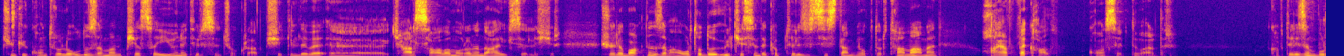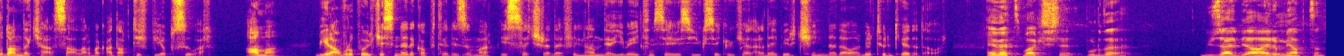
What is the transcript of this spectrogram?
Çünkü kontrol olduğu zaman piyasayı yönetirsin çok rahat bir şekilde ve e, kar sağlam oranı daha yükselişir. Şöyle baktığın zaman Orta Doğu ülkesinde kapitalist sistem yoktur. Tamamen hayatta kal konsepti vardır. Kapitalizm buradan da kar sağlar. Bak adaptif bir yapısı var. Ama bir Avrupa ülkesinde de kapitalizm var. İsveçre'de, Finlandiya gibi eğitim seviyesi yüksek ülkelerde. Bir Çin'de de var, bir Türkiye'de de var. Evet bak işte burada güzel bir ayrım yaptın.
